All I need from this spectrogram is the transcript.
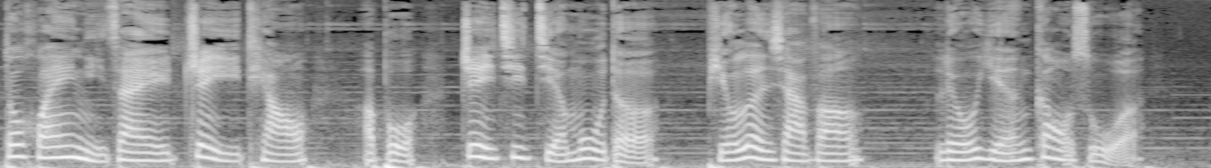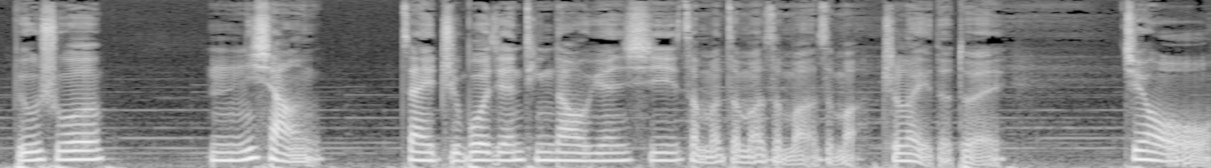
都欢迎你在这一条啊不这一期节目的评论下方留言告诉我。比如说，嗯，你想在直播间听到袁熙怎么怎么怎么怎么之类的，对，就。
